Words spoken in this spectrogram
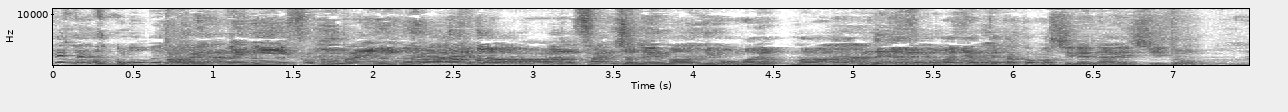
もっと早めにそのタイミングがあれば、最初の M1 にもまよ、まあね、うん間に合ってたかもしれないし、と。うん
